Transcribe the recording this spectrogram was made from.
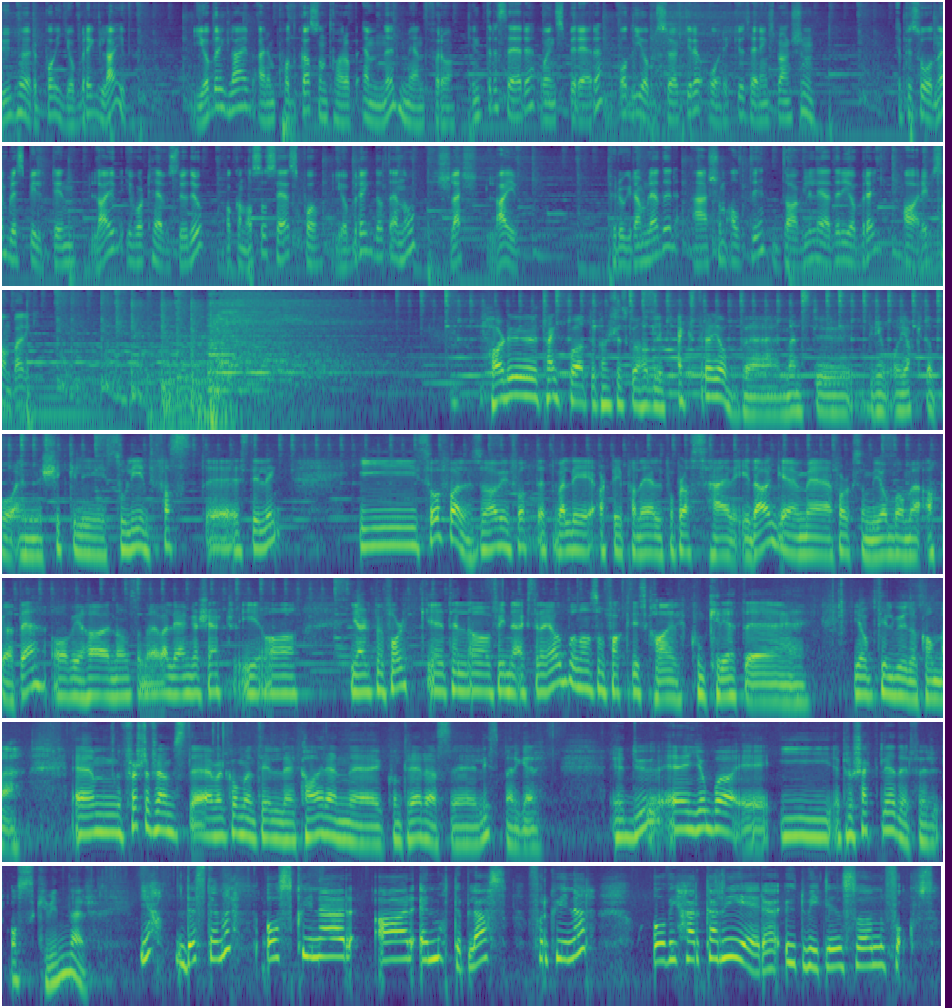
Du hører på Jobbreg Live. Jobbreg Live er en podkast som tar opp emner ment for å interessere og inspirere både jobbsøkere og rekrutteringsbransjen. Episodene blir spilt inn live i vårt TV-studio og kan også ses på jobbreg.no. slash live. Programleder er som alltid daglig leder i Jobbreg, Arild Sandberg. Har du tenkt på at du kanskje skulle hatt litt ekstrajobb eh, mens du driver og jakter på en skikkelig solid, fast eh, stilling? I så fall så har vi fått et veldig artig panel på plass her i dag eh, med folk som jobber med akkurat det. Og vi har noen som er veldig engasjert i å hjelpe folk til å finne ekstrajobb, og noen som faktisk har konkrete jobbtilbud å komme med. Først og fremst velkommen til Karen Contreras Lisberger. Eh, du eh, jobber eh, i prosjektleder for Oss kvinner. Ja, det stemmer. Oss kvinner er en måteplass for kvinner. Og vi har karriereutvikling som fokus.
